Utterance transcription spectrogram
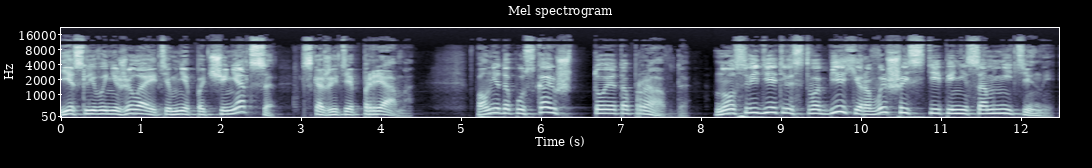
Если вы не желаете мне подчиняться, скажите прямо. Вполне допускаю, что это правда. Но свидетельства Бехера в высшей степени сомнительны.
